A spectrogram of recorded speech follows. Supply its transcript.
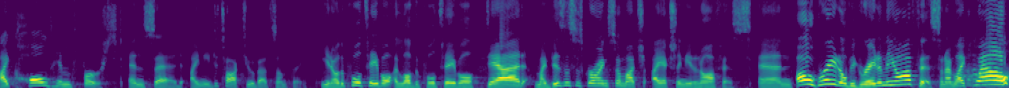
I called him first and said, "I need to talk to you about something." You know, the pool table, I love the pool table. Dad, my business is growing so much, I actually need an office. And, "Oh, great, it'll be great in the office." And I'm like, "Well,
